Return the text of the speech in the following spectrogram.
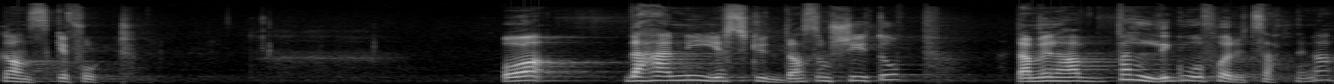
Ganske fort. Og det her nye skuddene som skyter opp, de vil ha veldig gode forutsetninger.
